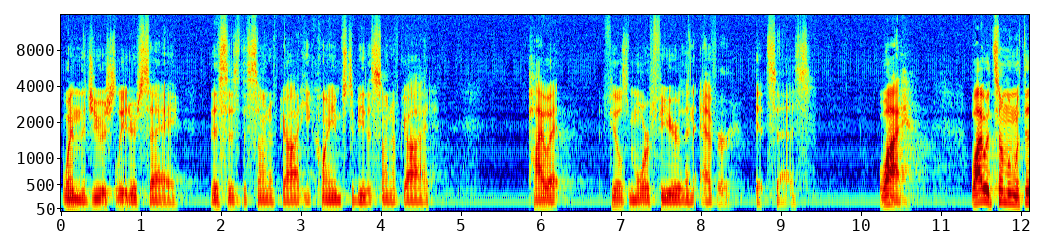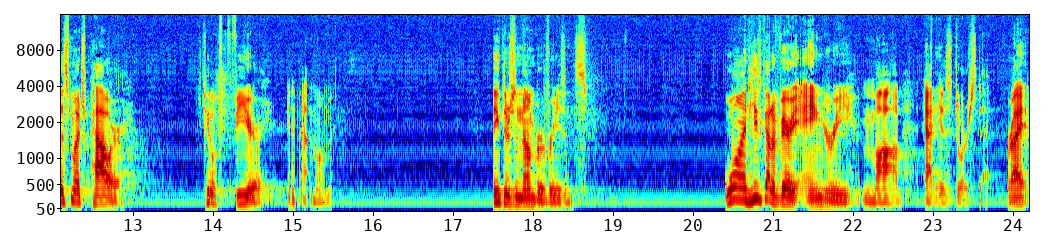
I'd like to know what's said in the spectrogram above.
When the Jewish leaders say, This is the Son of God, he claims to be the Son of God, Pilate feels more fear than ever, it says. Why? Why would someone with this much power feel fear in that moment? Think there's a number of reasons. One, he's got a very angry mob at his doorstep, right?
